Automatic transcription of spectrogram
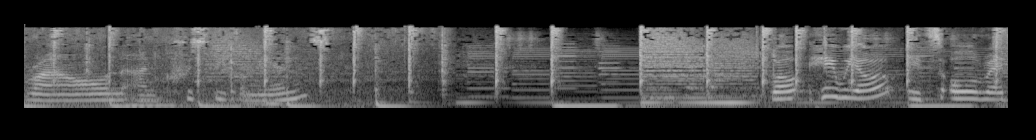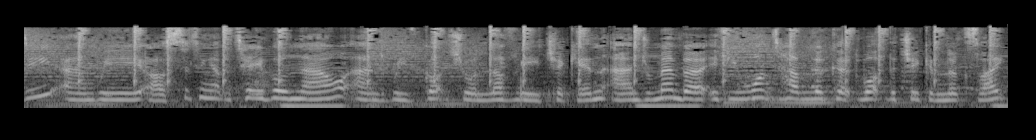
brown and crispy from the ends. Well, here we are. It's all ready, and we are sitting at the table now, and we've got your lovely chicken. And remember, if you want to have a look at what the chicken looks like,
